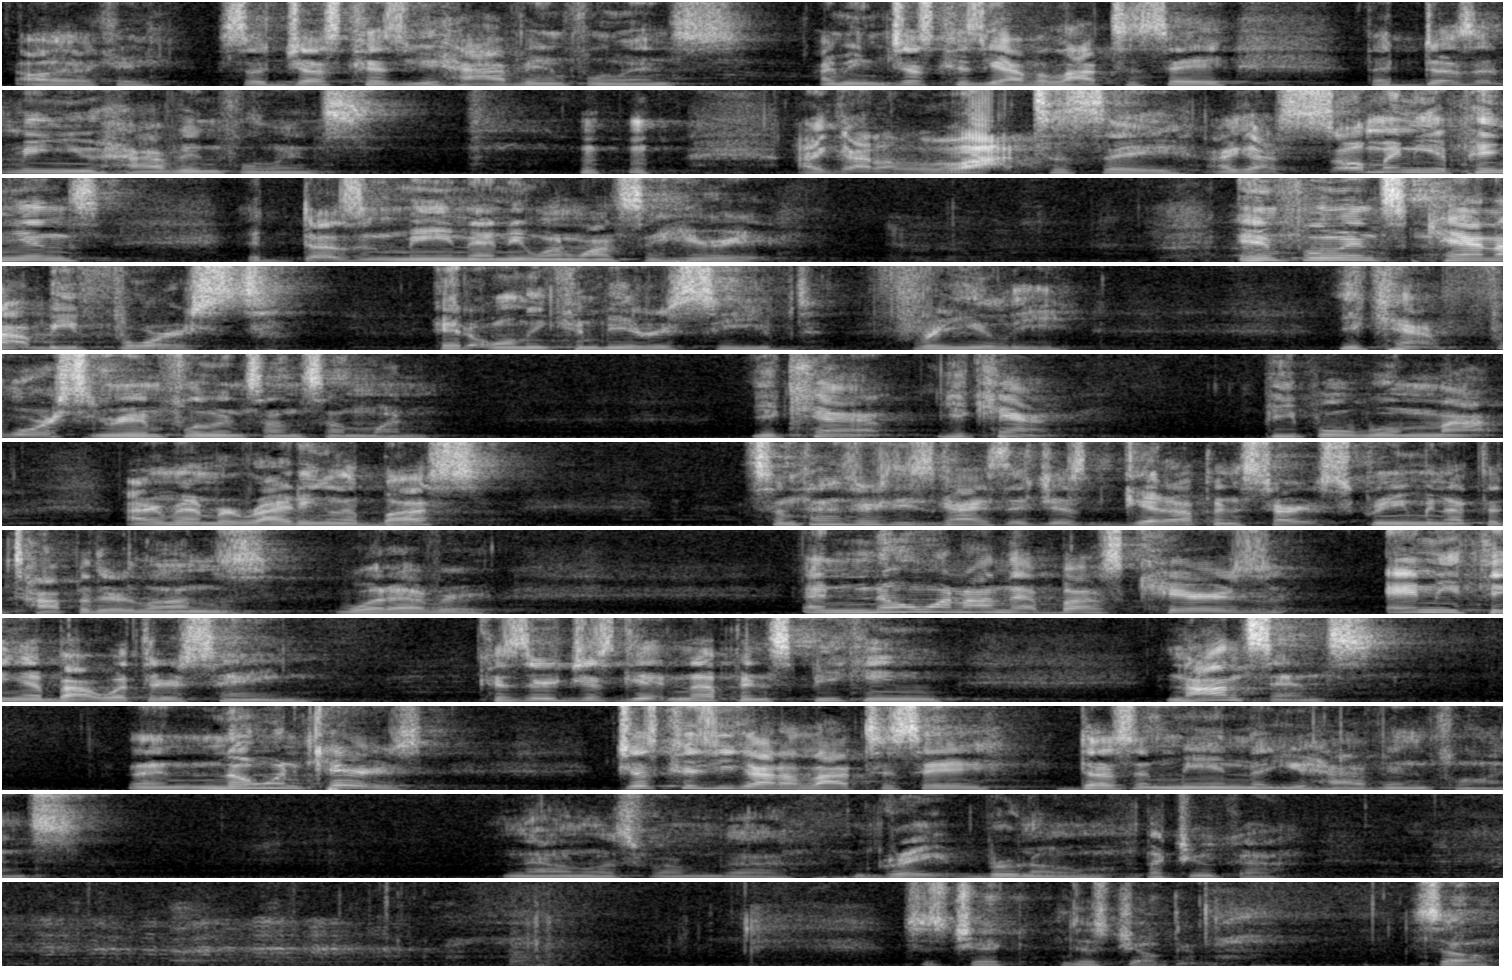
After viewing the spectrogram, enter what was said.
oh, okay. So just because you have influence I mean, just because you have a lot to say, that doesn't mean you have influence. I got a lot to say. I got so many opinions, it doesn't mean anyone wants to hear it. Influence cannot be forced, it only can be received freely. You can't force your influence on someone. You can't. You can't. People will not. I remember riding the bus. Sometimes there's these guys that just get up and start screaming at the top of their lungs, whatever. And no one on that bus cares anything about what they're saying because they're just getting up and speaking nonsense. And no one cares. Just because you got a lot to say doesn't mean that you have influence. And that one was from the great Bruno Pachuca. just, check, just joking. So,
